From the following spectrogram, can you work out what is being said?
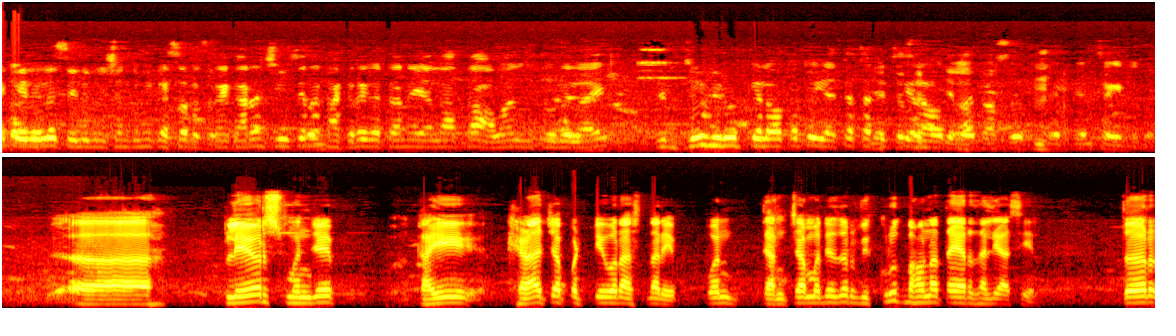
केलेलं सेलिब्रेशन तुम्ही कसं बघताय? कारण शिवसेना ठाकरे गटाने याला आता आवाज उठवलेला आहे. जो विरोध केला होता तो याच्यासाठीच केला होता. प्लेयर्स म्हणजे काही खेळाच्या पट्टीवर असणारे पण त्यांच्यामध्ये जर विकृत भावना तयार झाली असेल तर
